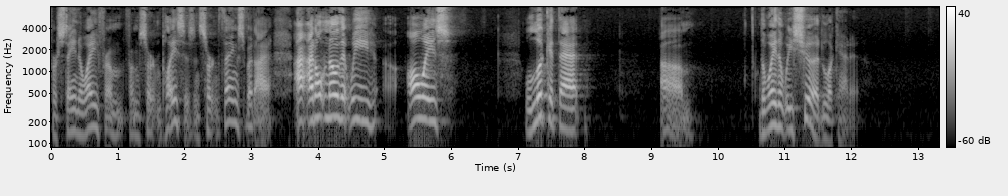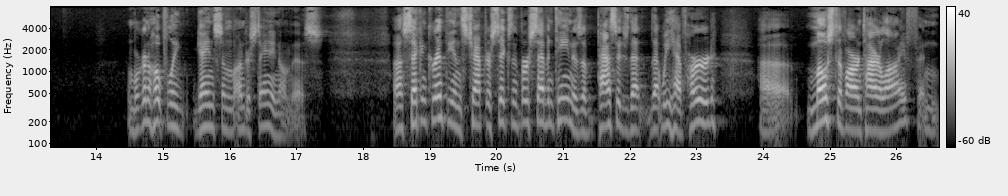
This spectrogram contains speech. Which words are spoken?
for staying away from from certain places and certain things. But I I, I don't know that we always look at that um, the way that we should look at it. And we're going to hopefully gain some understanding on this. Uh, 2 Corinthians chapter 6 and verse 17 is a passage that, that we have heard uh, most of our entire life. And,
